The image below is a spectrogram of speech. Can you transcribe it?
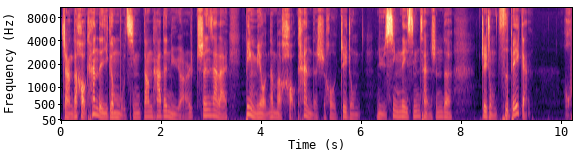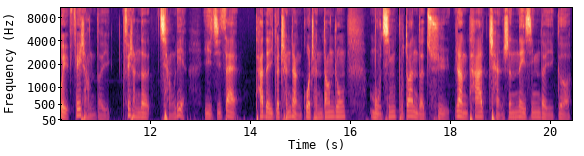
长得好看的一个母亲，当她的女儿生下来并没有那么好看的时候，这种女性内心产生的这种自卑感会非常的非常的强烈，以及在他的一个成长过程当中，母亲不断的去让他产生内心的一个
